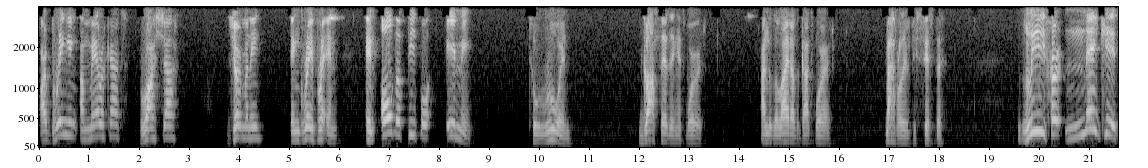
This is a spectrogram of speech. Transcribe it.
are bringing America, Russia, Germany, and Great Britain, and all the people in it to ruin God says in his word, under the light of God's word, my brother and sister, leave her naked.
